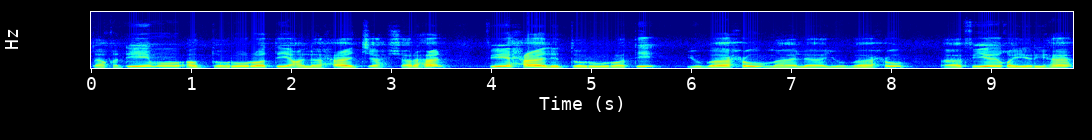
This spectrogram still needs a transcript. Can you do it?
تقديم الضرورة على حاجة. شرحا في حال الضرورة يباح ما لا يباح في غيرها.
